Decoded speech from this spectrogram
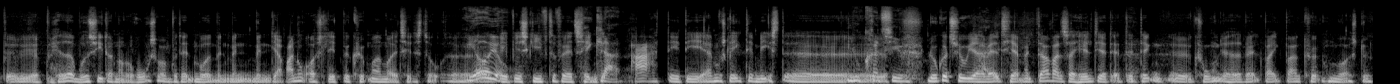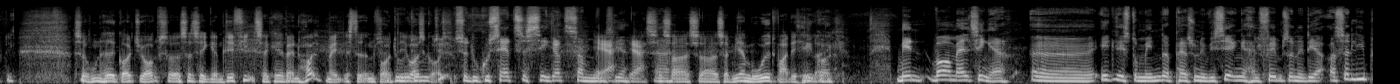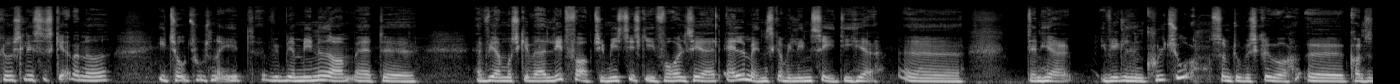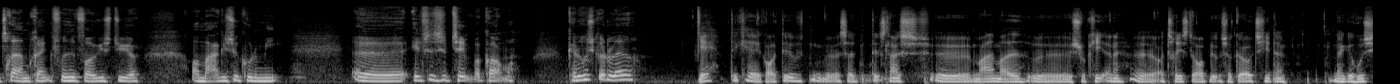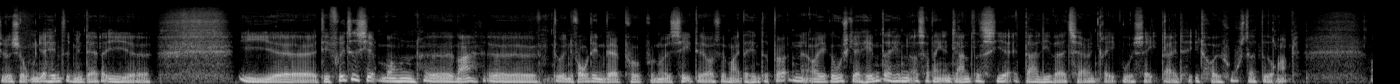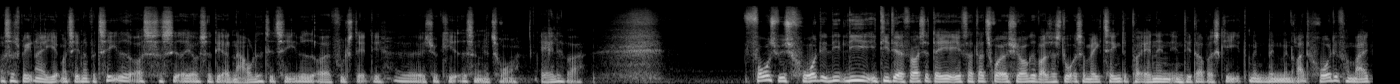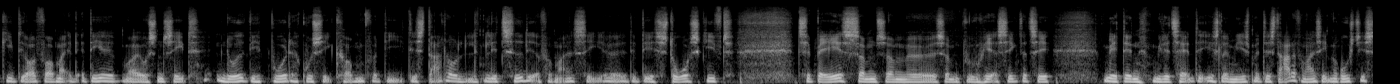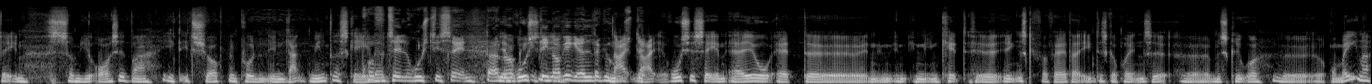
jeg hader at modsige dig, når du roser mig på den måde, men, men, men jeg var nu også lidt bekymret, må jeg tilstå. Øh, jo, jo. Det skifte, for jeg tænkte, ah, det, det er måske ikke det mest øh, lukrative. lukrative, jeg har valgt her, men der var det så heldigt, at, at den øh, kone, jeg havde valgt, var ikke bare køn, hun var også dygtig. Så hun havde et godt job, så, så tænkte jeg, det er fint, så kan jeg være en holdt mand i stedet for. Så du, det er du, også godt. Så du kunne satse sikkert, som man ja, siger? Ja, så, ja. Så, så, så, så mere modigt var det heller det ikke. Men hvorom alting er, øh, ikke desto mindre personificering af 90'erne der, og så lige pludselig, så sker der noget i 2001. Vi bliver mindet om, at, øh, at vi har måske været lidt for optimistiske i forhold til, at alle mennesker vil indse de her, øh, den her i virkeligheden kultur, som du beskriver, øh, koncentreret omkring frihed, folkestyre og markedsøkonomi. Øh, 11. september kommer. Kan du huske, hvad du lavede? Ja, det kan jeg godt. Det er jo altså, den slags øh, meget, meget øh, chokerende øh, og triste oplevelser gør jo tit, at man kan huske situationen. Jeg hentede min datter i, øh, i øh, det fritidshjem, hvor hun øh, var. Øh, det var en fordel at være på, på universitet. Det er også mig, der hentede børnene. Og jeg kan huske, at jeg henter hende, og så er der en af de andre, der siger, at der har lige været et terrorangreb i USA. Der er et, et højhus, der er blevet ramt. Og så springer jeg hjem og tænder på tv'et, og så sidder jeg jo så der navlet til tv'et og er fuldstændig øh, chokeret, som jeg tror alle var forholdsvis hurtigt, lige, lige i de der første dage efter, der tror jeg, at chokket var så stort, som jeg ikke tænkte på andet end det, der var sket. Men, men, men ret hurtigt for mig gik det op for mig, at det var jo sådan set noget, vi burde have kunne se komme, fordi det starter jo lidt, lidt tidligere for mig at se øh, det, det store skift tilbage, som, som, øh, som du her sigter til med den militante islamisme. Det starter for mig at se med Rushdie-sagen, som jo også var et, et chok, men på en, en langt mindre skala. Prøv at fortælle Rushdie-sagen. Der er nok, Rushdie, det er nok ikke alle, der kan nej, huske det. Nej, Rushdie-sagen er jo, at øh, en, en, en kendt øh, engelsk forfatter af indisk oprindelse øh, skriver øh, romaner,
